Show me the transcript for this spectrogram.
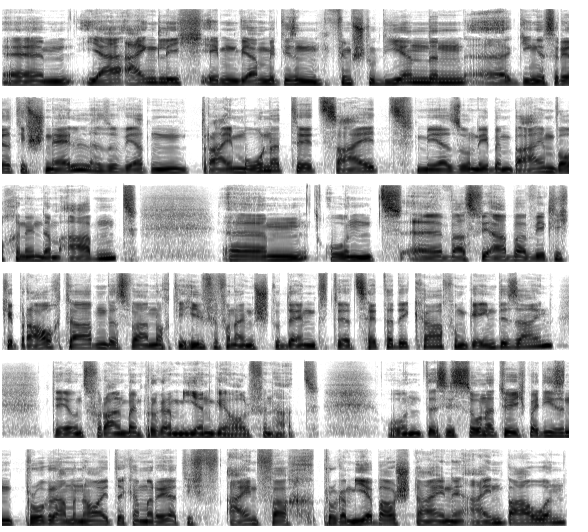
ähm, ja, eigentlich eben, wir haben mit diesen fünf Studierenden äh, ging es relativ schnell. Also wir hatten drei Monate Zeit, mehr so nebenbei am Wochenende am Abend. Ähm, und äh, was wir aber wirklich gebraucht haben, das war noch die Hilfe von einem Student der ZDK vom Game Design, der uns vor allem beim Programmieren geholfen hat. Und es ist so natürlich bei diesen Programmen heute kann man relativ einfach Programmierbausteine einbauen,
